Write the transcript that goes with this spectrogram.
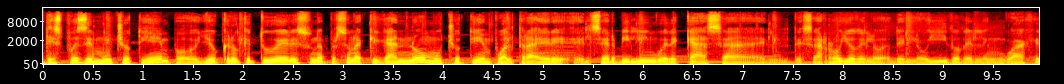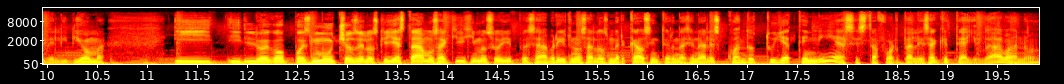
después de mucho tiempo. Yo creo que tú eres una persona que ganó mucho tiempo al traer el ser bilingüe de casa, el desarrollo del, del oído, del lenguaje, del idioma. Y, y luego, pues muchos de los que ya estábamos aquí dijimos, oye, pues abrirnos a los mercados internacionales cuando tú ya tenías esta fortaleza que te ayudaba, ¿no?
